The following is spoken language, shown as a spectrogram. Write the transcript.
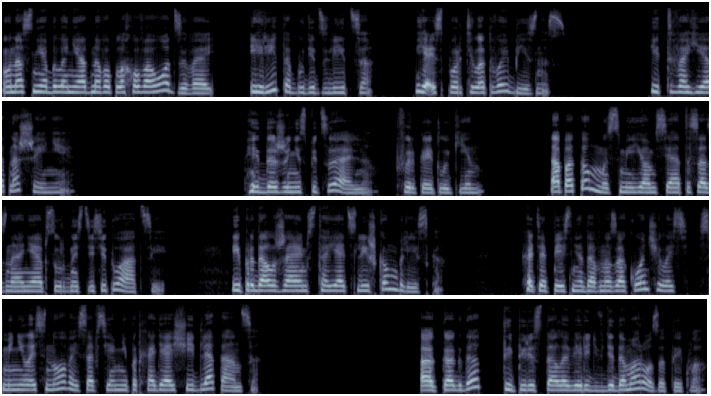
У нас не было ни одного плохого отзыва, и Рита будет злиться. Я испортила твой бизнес. И твои отношения. И даже не специально, фыркает Лукин. А потом мы смеемся от осознания абсурдности ситуации и продолжаем стоять слишком близко. Хотя песня давно закончилась, сменилась новой, совсем не подходящей для танца. А когда ты перестала верить в Деда Мороза, тыква?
